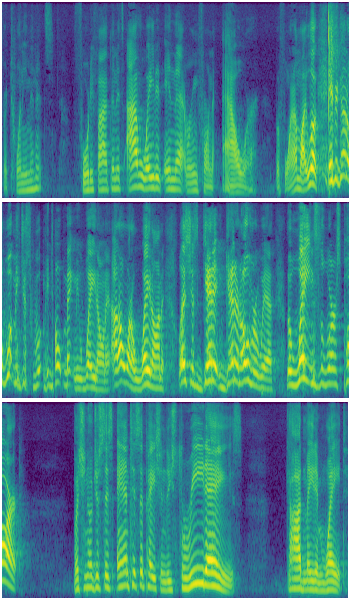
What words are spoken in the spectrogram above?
for 20 minutes, 45 minutes. I've waited in that room for an hour before. And I'm like, look, if you're to whoop me, just whoop me. Don't make me wait on it. I don't want to wait on it. Let's just get it and get it over with. The waiting's the worst part. But you know, just this anticipation, these three days, God made him wait.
